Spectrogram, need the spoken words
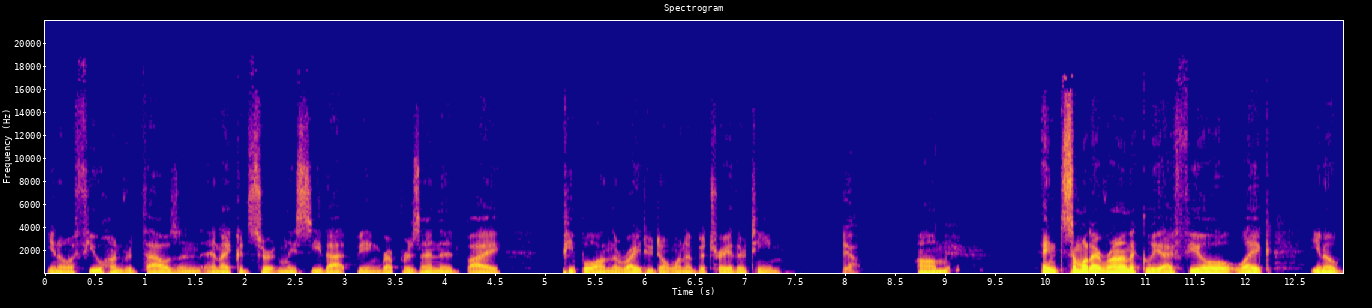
You know, a few hundred thousand and I could certainly see that being represented by people on the right who don't want to betray their team. Yeah. Um and somewhat ironically, I feel like you know,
